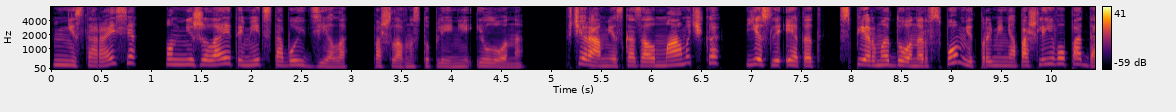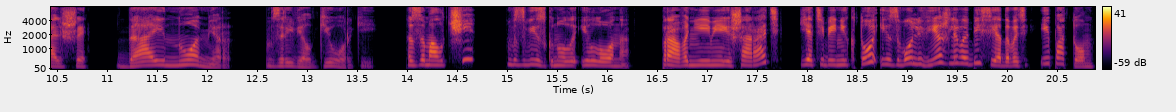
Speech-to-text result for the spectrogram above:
«Не старайся, он не желает иметь с тобой дело», — пошла в наступление Илона. «Вчера мне сказал мамочка, если этот спермодонор вспомнит про меня, пошли его подальше. Дай номер», — взревел Георгий. «Замолчи», — взвизгнула Илона. «Право не имеешь орать? Я тебе никто, изволь вежливо беседовать. И потом,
